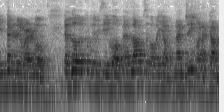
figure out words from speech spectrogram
இந்த நொடியில் வாழ்வோம் எல்லோருக்கும் உதவி செய்வோம். எல்லாம் சுபமயம். நன்றி வணக்கம்.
